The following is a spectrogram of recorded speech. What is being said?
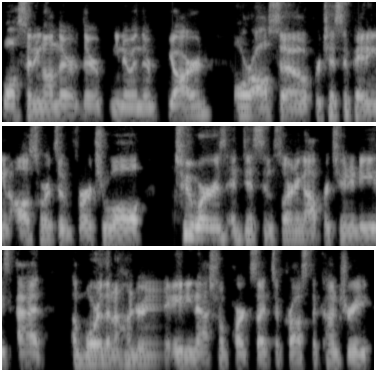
while sitting on their their you know in their yard, or also participating in all sorts of virtual tours and distance learning opportunities at more than 180 national park sites across the country.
